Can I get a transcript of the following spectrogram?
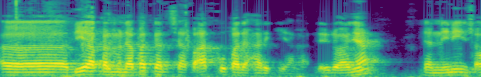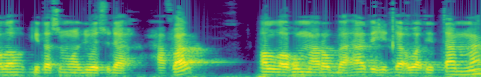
uh, dia akan mendapatkan syafaatku pada hari kiamat. Jadi doanya dan ini insyaallah kita semua juga sudah hafal. Allahumma rabb hadhihi da'wati tammah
